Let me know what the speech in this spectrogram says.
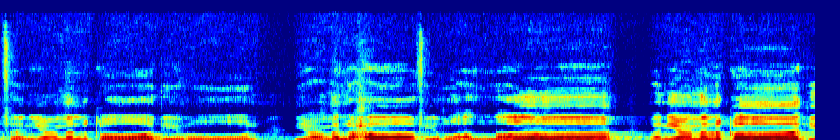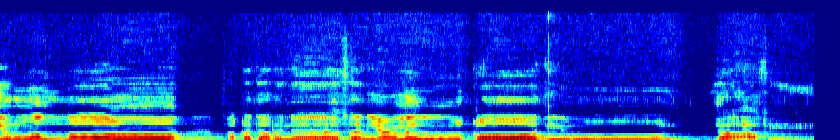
فنعم القادرون. نعم الحافظ الله ونعم القادر الله. فقدرنا فنعم القادرون. يا حفيظ.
